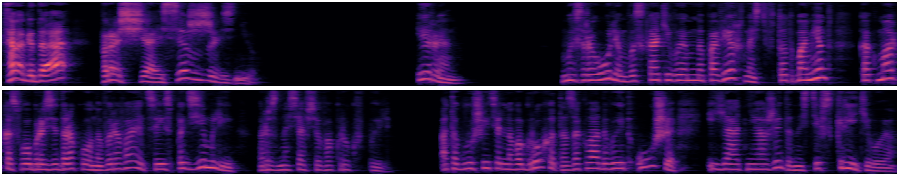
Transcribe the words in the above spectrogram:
Тогда прощайся с жизнью. Ирен. Мы с Раулем выскакиваем на поверхность в тот момент, как Маркос в образе дракона вырывается из-под земли, разнося все вокруг в пыль. От оглушительного грохота закладывает уши, и я от неожиданности вскрикиваю.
